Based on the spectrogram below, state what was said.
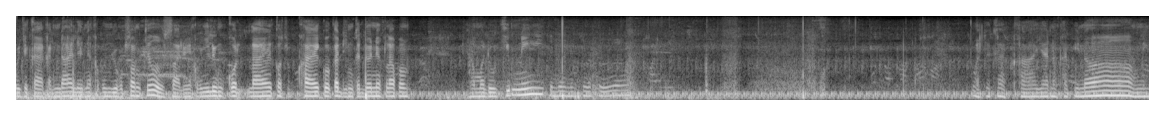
บรรยากาศกันได้เลยนะครับผมอยู่กับซ่อนเจอร์สายเลยนะครับอย่าลืมกดไลค์กดซับสไครต์กดกระดิ่งกันด้วยนะครับผมเรามาดูคลิปนี้กันด้วยนะครับผมบรรยากาศขายยางนะครับพี่น้องนี่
